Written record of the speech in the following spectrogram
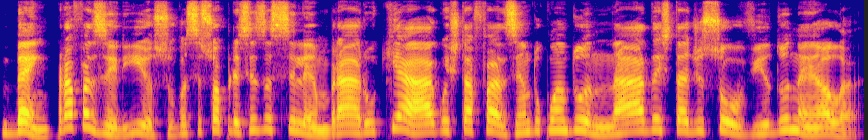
Bem, para fazer isso, você só precisa se lembrar o que a água está fazendo quando nada está dissolvido nela.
